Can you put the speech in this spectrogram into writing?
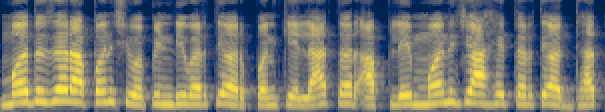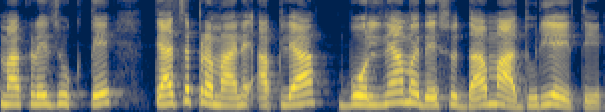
मध जर आपण शिवपिंडीवरती अर्पण केला तर आपले मन जे आहे तर ते अध्यात्माकडे झुकते. त्याचप्रमाणे आपल्या बोलण्यामध्ये सुद्धा माधुर्य येते.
